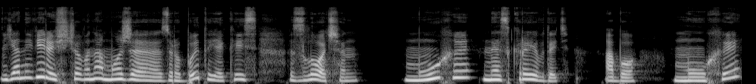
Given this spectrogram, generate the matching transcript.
Я не вірю, що вона може зробити якийсь злочин. Мухи не скривдить або мухи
